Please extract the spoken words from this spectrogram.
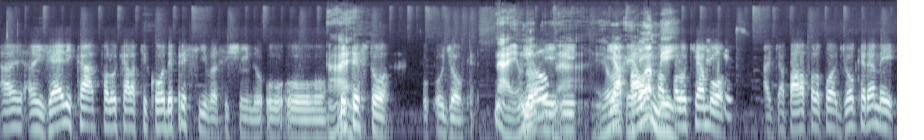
a Angélica falou que ela ficou depressiva assistindo o. o ah, é? detestou é. o, o, Joker. Não, eu não. E, não, e, eu, e a Paula eu amei. falou que amou. A, a Paula falou, pô, Joker amei.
